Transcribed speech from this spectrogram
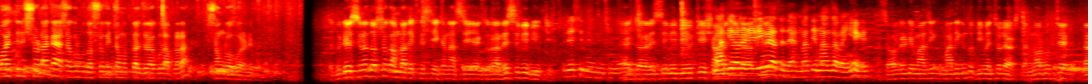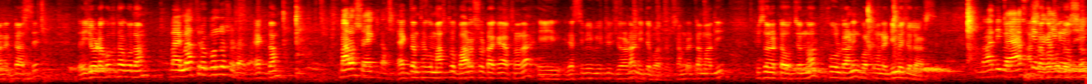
পঁয়ত্রিশশো টাকায়। আশা করব দর্শক চমৎকার জোড়াগুলো আপনারা সংগ্রহ করে নেবেন। তো ভিডিও স্ক্রিনে দর্শক আমরা দেখতেছি এখানে আছে এক জোড়া রেসিপি বিউটি রেসিপি এক জোড়া রেসিপি বিউটি মাটি অলরেডি ডিমে আছে দেখেন মাটির মাজা ভেঙে গেছে। আচ্ছা অলরেডি মাদি কিন্তু ডিমে চলে আসছে। নর হচ্ছে ডানেরটা আছে। তো এই জোড়াটা কত থাকব দাম? ভাই মাত্র পনেরোশো টাকা। একদম। বারোশো একদম। একদম থাকবে মাত্র বারোশো টাকায় আপনারা এই রেসিপি বিউটির জোড়াটা নিতে পারবেন। সামনেরটা মাদি পিছনেরটা হচ্ছে নর ফুল রানিং বর্তমানে ডিমে চলে আসছে। আশা করব দর্শক।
